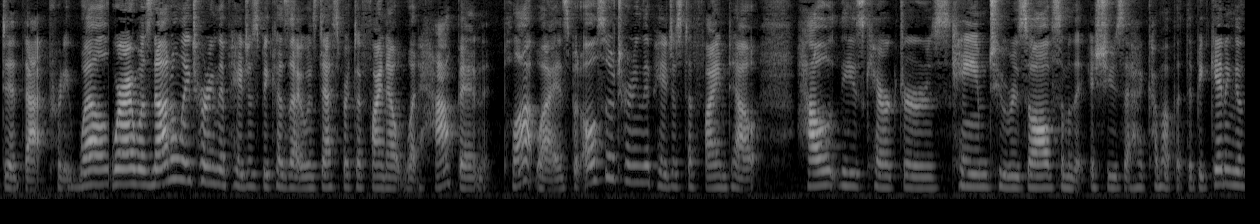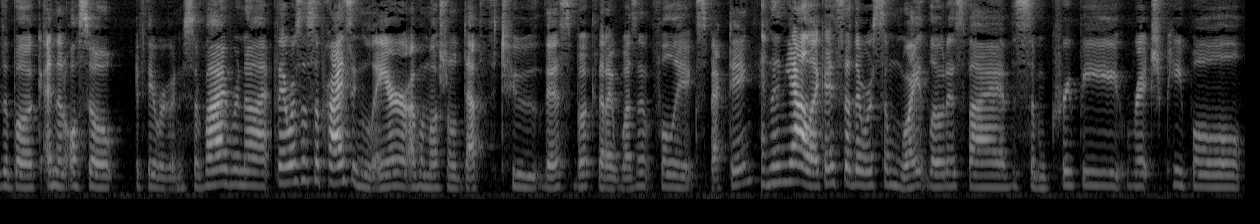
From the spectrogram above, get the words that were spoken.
did that pretty well, where I was not only turning the pages because I was desperate to find out what happened plot wise, but also turning the pages to find out how these characters came to resolve some of the issues that had come up at the beginning of the book, and then also if they were going to survive or not. There was a surprising layer of emotional depth to this book that I wasn't fully expecting. And then, yeah, like I said, there were some White Lotus vibes, some creepy rich people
